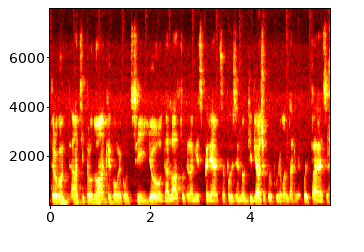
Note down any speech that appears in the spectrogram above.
Te lo, anzi, te lo do anche come consiglio dall'alto della mia esperienza. Poi, se non ti piace, puoi pure mandarli a quel paese.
